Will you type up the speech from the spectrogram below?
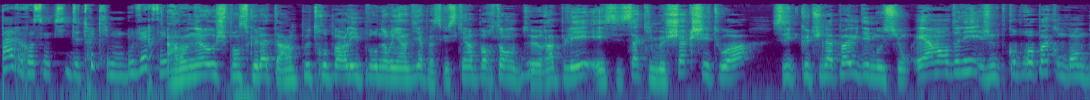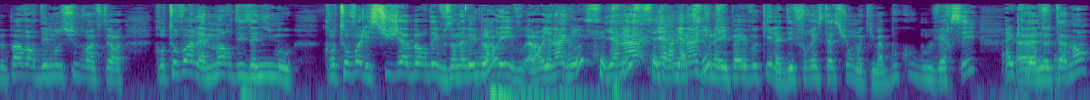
pas ressenti de trucs qui m'ont bouleversé alors no je pense que là t'as un peu trop parlé pour ne rien dire parce que ce qui est important de rappeler et c'est ça qui me choque chez toi c'est que tu n'as pas eu d'émotion. Et à un moment donné, je ne comprends pas qu'on ne peut pas avoir d'émotion devant After. Quand on voit la mort des animaux, quand on voit les sujets abordés, vous en avez parlé. Vous... Alors il y en a, il y en a, il y, en a que vous n'avez pas évoqué, la déforestation, moi qui m'a beaucoup bouleversé, euh, notamment.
